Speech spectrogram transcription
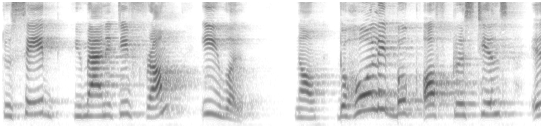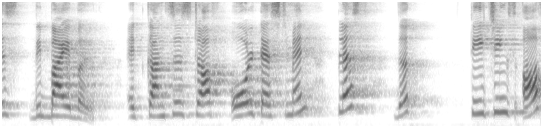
to save humanity from evil. Now, the holy book of Christians is the Bible. It consists of Old Testament plus the teachings of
